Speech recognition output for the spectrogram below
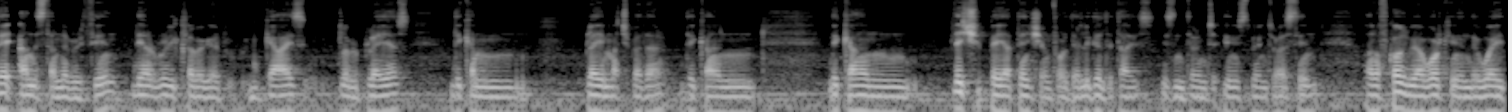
They understand everything. They are really clever guys, clever players. They can play much better. They can, they can, they should pay attention for the little details. It's very interesting. And of course, we are working in the way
